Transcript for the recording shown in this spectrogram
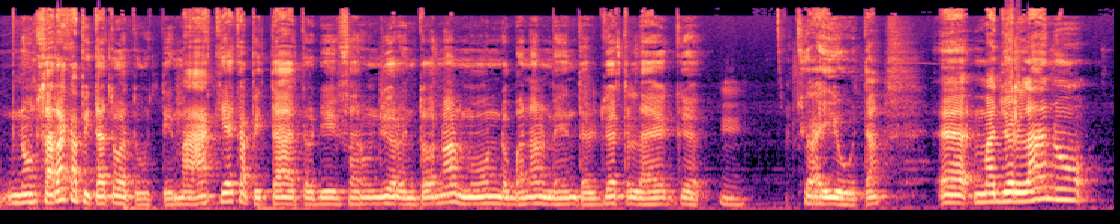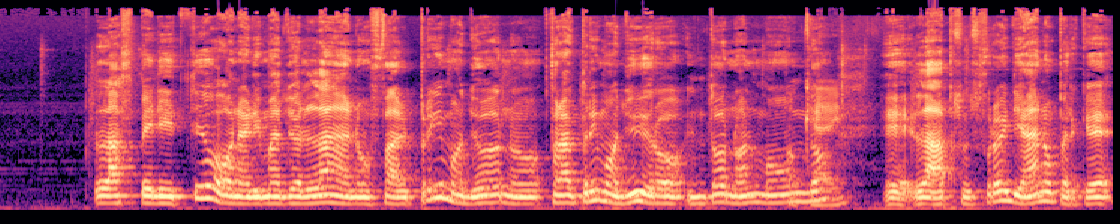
non sarà capitato a tutti, ma a chi è capitato di fare un giro intorno al mondo, banalmente il jet lag mm. ci aiuta. Eh, Magellano la spedizione di Magellano fa il primo giorno, fra il primo giro intorno al mondo okay. e lapsus freudiano perché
